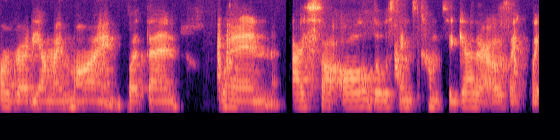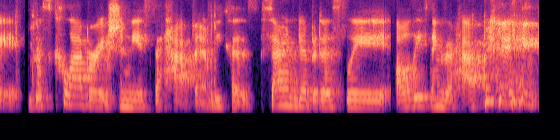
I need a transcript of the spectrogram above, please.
already on my mind. But then when I saw all those things come together, I was like, wait, this collaboration needs to happen because serendipitously, all these things are happening.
